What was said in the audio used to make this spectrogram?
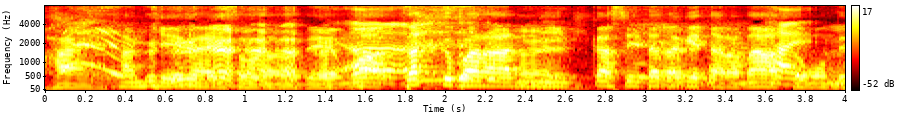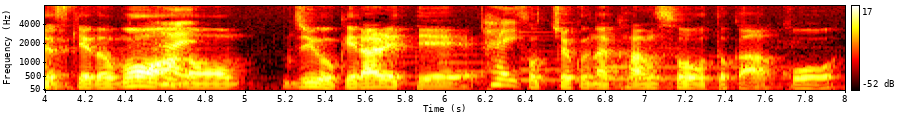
はい。関係ないそうなので、まあ、ざっくばらんに聞かせていただけたらなと思うんですけども、はい。あの授業を受けられて、はい。率直な感想とかこ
